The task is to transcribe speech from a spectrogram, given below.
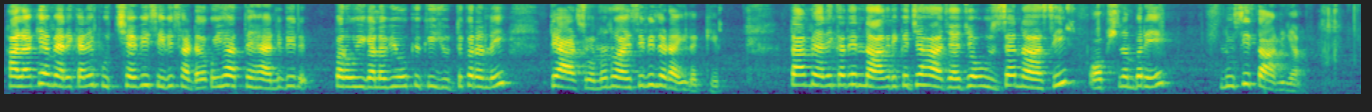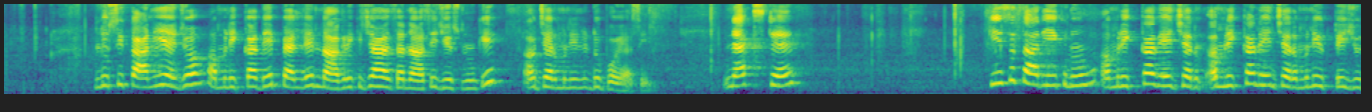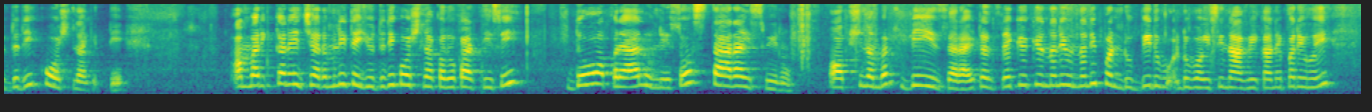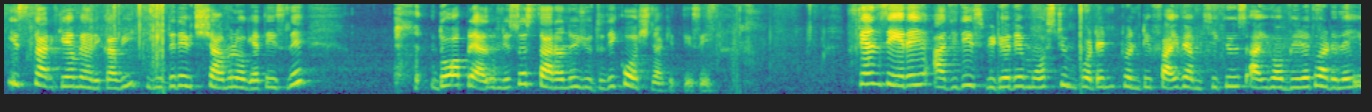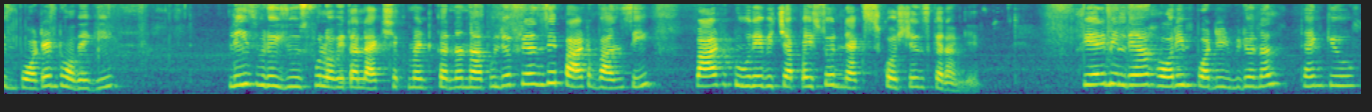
ਹਾਲਾਂਕਿ ਅਮਰੀਕਾ ਨੇ ਪੁੱਛਿਆ ਵੀ ਸੀ ਵੀ ਸਾਡਾ ਤਾਂ ਕੋਈ ਹੱਥ ਹੈ ਨਹੀਂ, ਵੀ ਪਰ ਉਹੀ ਗੱਲ ਵੀ ਉਹ ਕਿਉਂਕਿ ਯੁੱਧ ਕਰਨ ਲਈ ਤਿਆਰ ਸੀ, ਉਹਨਾਂ ਨੂੰ ਆਏ ਸੀ ਵੀ ਲੜਾਈ ਲੱਗੇ। ਤਾਂ ਅਮਰੀਕਾ ਦੇ ਨਾਗਰਿਕ ਜਹਾਜ਼ ਹੈ ਜੋ ਉਸ ਦਾ ਨਾਂ ਸੀ ਆਪਸ਼ਨ ਨੰਬਰ ਏ ਲੂਸੀਤਾਨੀਆ। ਲੂਸੀਤਾਨੀਆ ਹੈ ਜੋ ਅਮਰੀਕਾ ਦੇ ਪਹਿਲੇ ਨਾਗਰਿਕ ਜਹਾਜ਼ ਦਾ ਨਾਂ ਸੀ, ਜਿਸ ਨੂੰ ਕਿ ਜਰਮਨੀ ਨੇ ਡੁਬੋਇਆ ਸੀ। ਨੈਕਸਟ ਹੈ, ਕਿਸ ਤਾਰੀਖ ਨੂੰ ਅਮਰੀਕਾ ਦੇ ਅਮਰੀਕਾ ਨੇ ਜਰਮਨੀ ਉੱਤੇ ਯੁੱਧ ਦੀ ਘੋਸ਼ਣਾ ਕੀਤੀ? ਅਮਰੀਕਾ ਨੇ ਜਰਮਨੀ ਤੇ ਯੁੱਧ ਦੀ ਘੋਸ਼ਣਾ ਕਦੋਂ ਕਰਤੀ ਸੀ? 2 ਅਪ੍ਰੈਲ 1917 ਈਸਵੀ ਨੂੰ। Option number B is the right answer ਹੈ, ਕਿਉਂਕਿ ਉਹਨਾਂ ਨੇ ਉਹਨਾਂ ਦੀ ਪਣਡੁੱਬੀ ਡੁਬੋ- ਡੁਬੋਈ ਸੀ, ਨਾਗਰਿਕਾਂ ਨੇ ਭਰੀ ਹੋਈ। ਇਸ ਕਰਕੇ ਅਮਰੀਕਾ ਵੀ ਯੁੱਧ ਦੇ ਵਿੱਚ ਸ਼ਾਮਲ ਹੋ ਗਿਆ ਤੇ ਇਸਨੇ 2 ਅਪ੍ਰੈਲ 1917 ਨੂੰ ਯੁੱਧ ਦੀ ਘੋਸ਼ਣਾ ਕੀਤੀ ਸੀ। ਫਰੈਂਡਸ, ਇਹ ਰਹੇ ਅੱਜ ਦੀ ਇਸ ਵੀਡੀਓ ਦੇ most important 25 MCQs I hope video ਤੁਹਾਡੇ ਲਈ ਇੰਪੋਰਟੈਂਟ ਹੋਵੇਗੀ। ਪਲੀਜ਼ ਵੀਡੀਓ ਯੂਜ਼ਫੁਲ ਹੋਵੇ ਤਾਂ ਲਾਈਕ ਸ਼ੇਅਰ ਕਮੈਂਟ ਕਰਨਾ ਨਾ ਭੁੱਲਿਓ। ਫਰੈਂਡਸ ਇਹ ਪਾਰਟ 1 ਸੀ। ਪਾਰਟ 2 ਦੇ ਵਿੱਚ ਆਪਾਂ ਇਸ ਤੋਂ ਨੈਕਸਟ ਕੁਐਸਚਨਸ ਕਰਾਂਗੇ। ਫੇਰ ਮਿਲਦੇ ਹਾਂ ਹੋਰ ਇੰਪੋਰਟੈਂਟ ਵੀਡੀਓ ਨਾਲ। Thank you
